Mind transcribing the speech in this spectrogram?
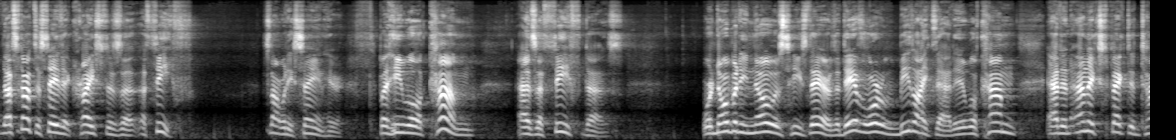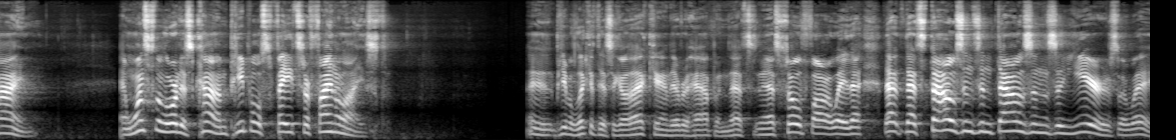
that's not to say that Christ is a, a thief. It's not what he's saying here. But he will come as a thief does, where nobody knows he's there. The day of the Lord will be like that. It will come at an unexpected time. And once the Lord has come, people's fates are finalized. People look at this and go, that can't ever happen. That's, that's so far away. That, that, that's thousands and thousands of years away.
